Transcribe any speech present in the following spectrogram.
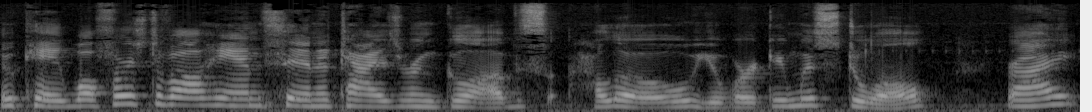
Okay, well first of all, hand sanitizer and gloves. Hello, you're working with stool, right?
